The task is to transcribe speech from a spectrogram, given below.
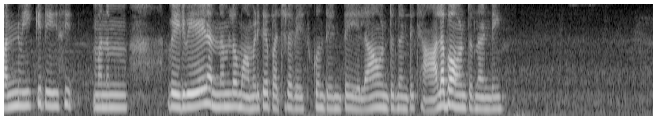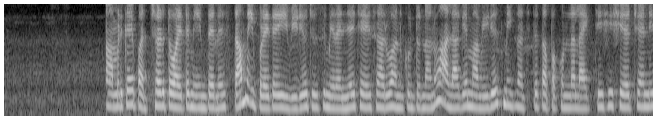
వన్ వీక్కి తీసి మనం వేడివేడి అన్నంలో మామిడికాయ పచ్చడి వేసుకొని తింటే ఎలా ఉంటుందంటే చాలా బాగుంటుందండి. మామిడికాయ పచ్చడితో అయితే మేము తినేస్తాం. ఇప్పుడైతే ఈ వీడియో చూసి మీరు ఎంజాయ్ చేశారు అనుకుంటున్నాను. అలాగే మా వీడియోస్ మీకు నచ్చితే తప్పకుండా లైక్ చేసి షేర్ చేయండి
